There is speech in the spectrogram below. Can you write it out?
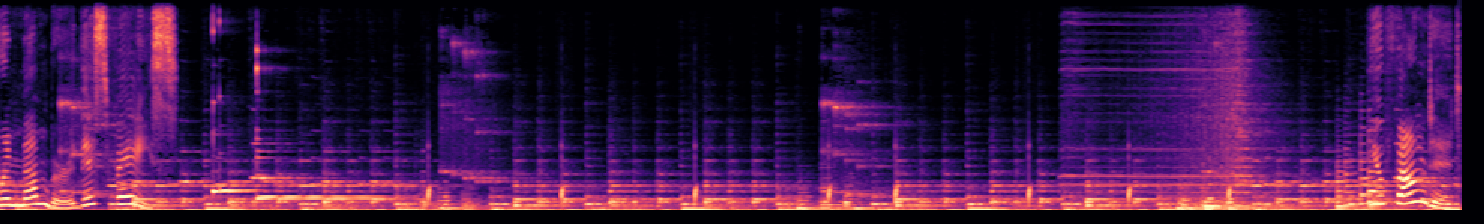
Remember this face. You found it.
